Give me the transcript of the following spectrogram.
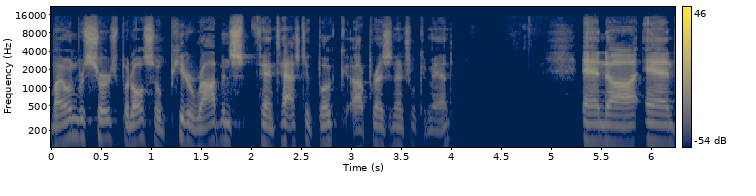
my own research, but also Peter Rodman's fantastic book, uh, Presidential Command. And, uh, and,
